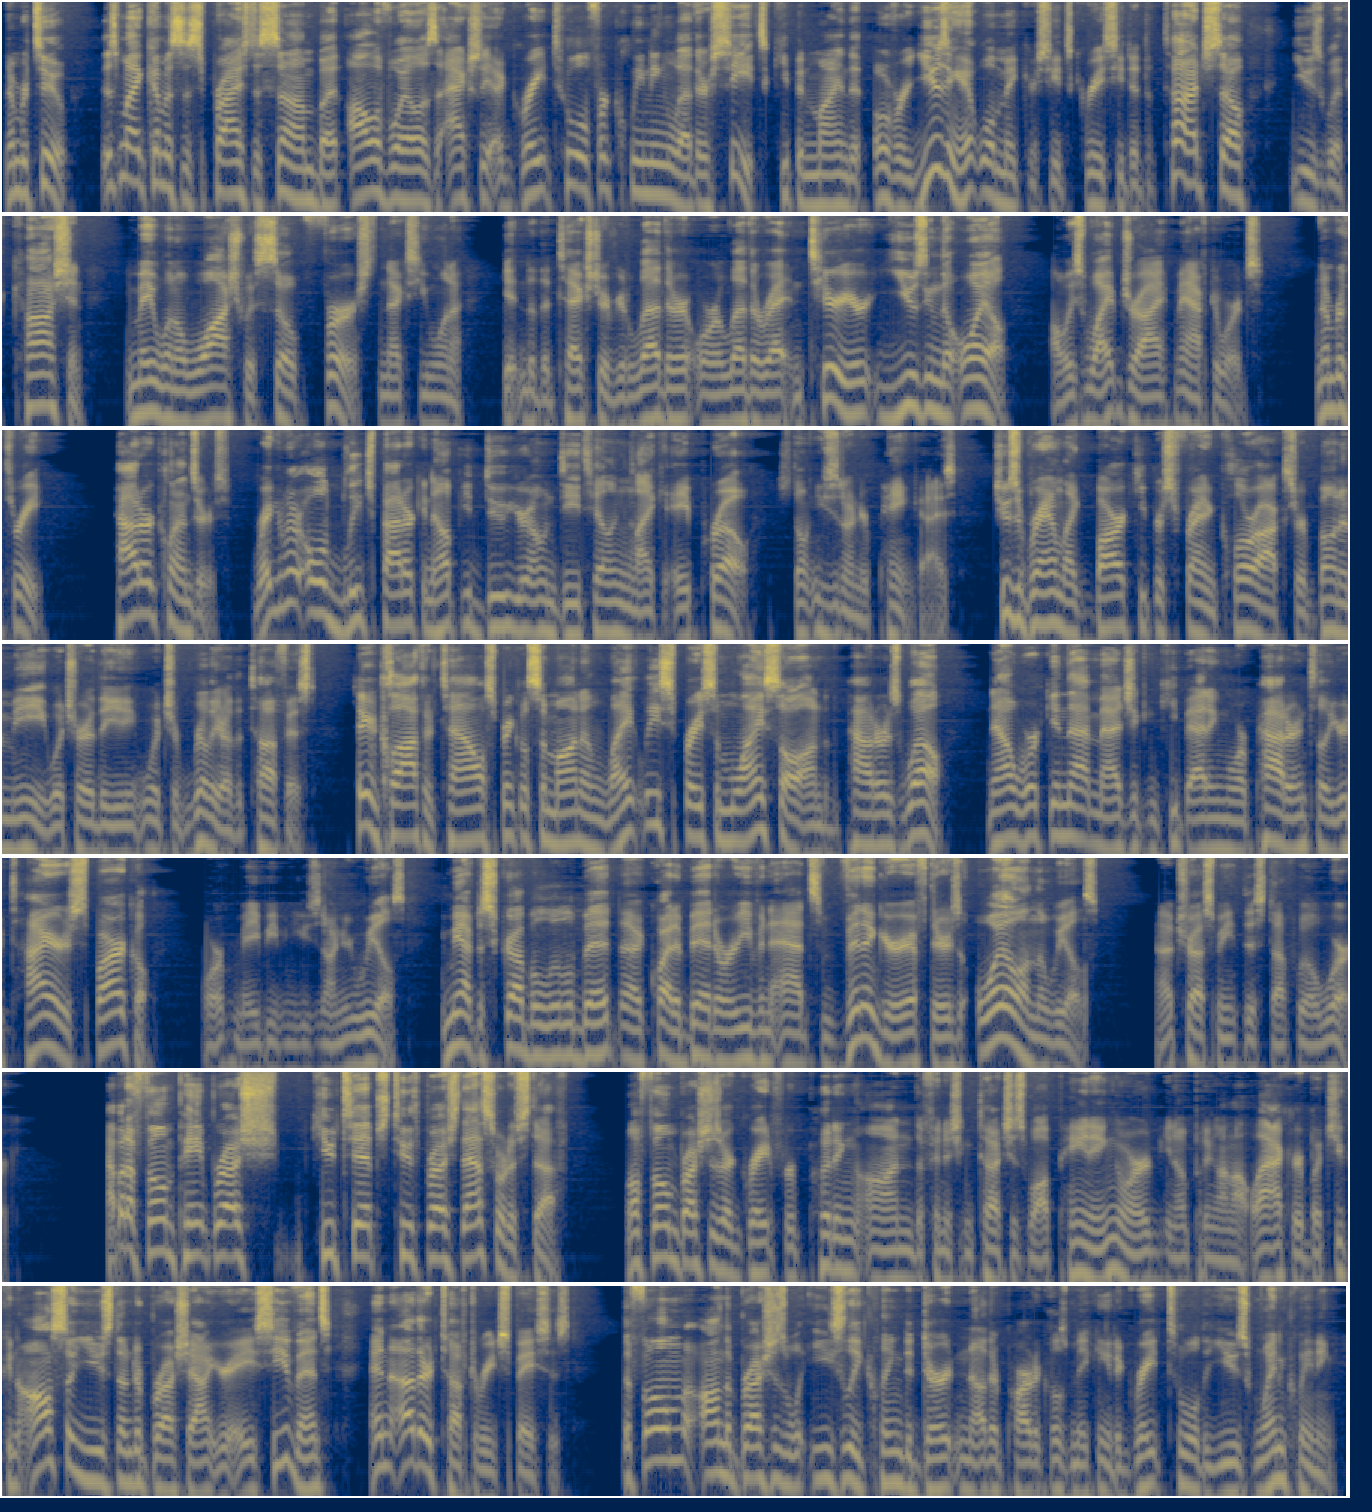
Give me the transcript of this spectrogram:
Number two, this might come as a surprise to some, but olive oil is actually a great tool for cleaning leather seats. Keep in mind that overusing it will make your seats greasy to the touch, so use with caution. You may want to wash with soap first. Next, you want to get into the texture of your leather or leatherette interior using the oil. Always wipe dry afterwards. Number three, powder cleansers. Regular old bleach powder can help you do your own detailing like a pro. Just don't use it on your paint, guys. Choose a brand like Barkeeper's Friend, Clorox, or Bon Ami, which are the which really are the toughest. Take a cloth or towel, sprinkle some on, and lightly spray some Lysol onto the powder as well. Now work in that magic and keep adding more powder until your tires sparkle, or maybe even use it on your wheels. You may have to scrub a little bit, uh, quite a bit, or even add some vinegar if there's oil on the wheels. Now, trust me, this stuff will work. How about a foam paintbrush, Q-tips, toothbrush, that sort of stuff? Well, foam brushes are great for putting on the finishing touches while painting or, you know, putting on that lacquer, but you can also use them to brush out your AC vents and other tough to reach spaces. The foam on the brushes will easily cling to dirt and other particles, making it a great tool to use when cleaning.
